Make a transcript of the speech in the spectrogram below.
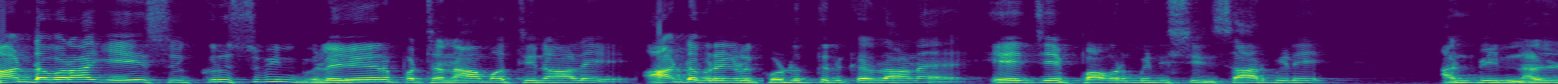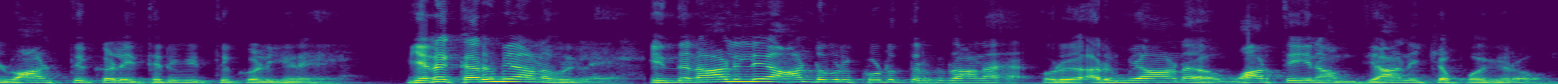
ஆண்டவராக இயேசு கிறிஸ்துவின் விலையேறப்பட்ட நாமத்தினாலே ஆண்டவர் எங்களுக்கு கொடுத்திருக்கிறதான ஏஜே பவர் மினிஸ்ட்ரியின் சார்பிலே அன்பின் நல்வாழ்த்துக்களை தெரிவித்துக் கொள்கிறேன். எனக்கு அருமையானவர்களே இந்த நாளிலே ஆண்டவர் கொடுத்திருக்கிறதான ஒரு அருமையான வார்த்தையை நாம் தியானிக்கப் போகிறோம்.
